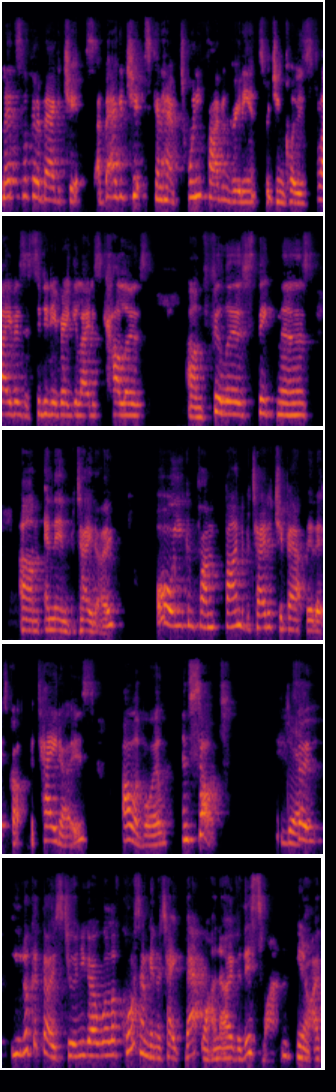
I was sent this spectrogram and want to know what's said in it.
Let's look at a bag of chips. A bag of chips can have 25 ingredients, which includes flavors, acidity regulators, colors, um, fillers, thickness, um, and then potato. Or you can find, find a potato chip out there that's got potatoes, olive oil, and salt. Yeah. So you look at those two and you go, well, of course I'm going to take that one over this one. You know, I,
